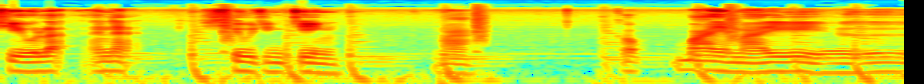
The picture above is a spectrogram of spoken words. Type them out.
ชิวละอันนี้ชิวจริง ๆ ก็ใบมาดิเออ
